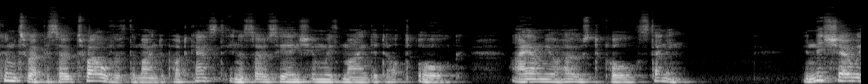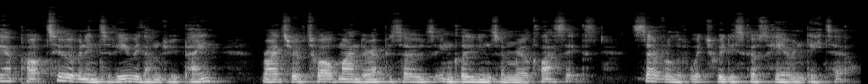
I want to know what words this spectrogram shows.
Welcome to episode 12 of the Minder podcast in association with Minder.org. I am your host, Paul Stenning. In this show, we have part two of an interview with Andrew Payne, writer of 12 Minder episodes, including some real classics, several of which we discuss here in detail,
